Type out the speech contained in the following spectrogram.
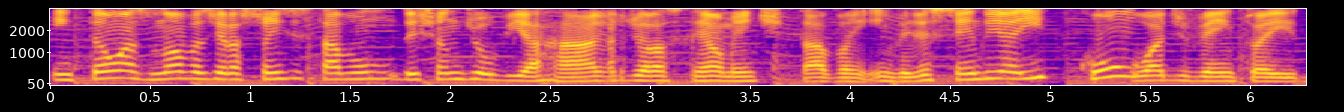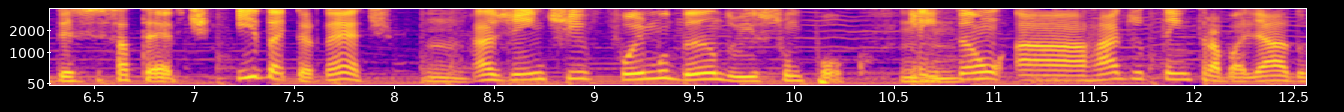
Então as novas gerações estavam deixando de ouvir a rádio, elas realmente estavam envelhecendo. E aí, com o advento aí desse satélite e da internet, Hum. a gente foi mudando isso um pouco. Uhum. Então a rádio tem trabalhado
